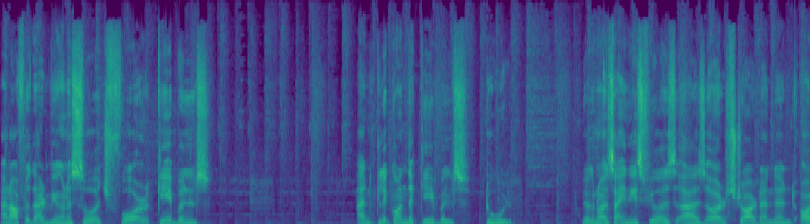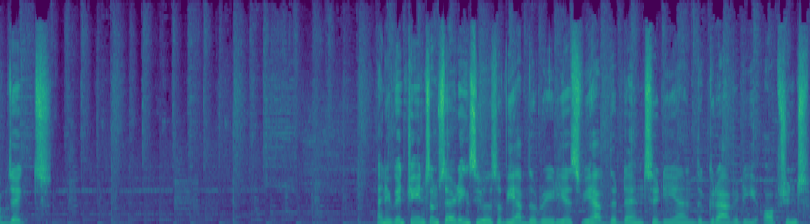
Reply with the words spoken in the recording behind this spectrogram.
And after that, we're going to search for cables and click on the cables tool. We're going to assign these spheres as our start and end objects. And you can change some settings here. So we have the radius, we have the density and the gravity options.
